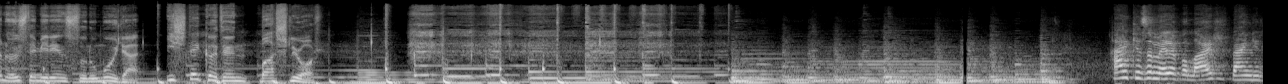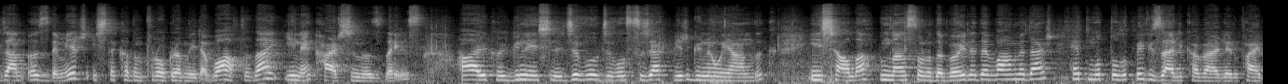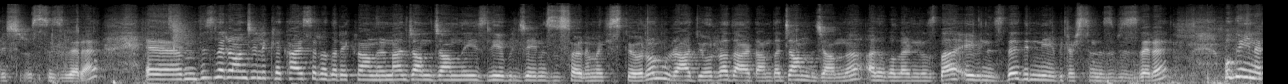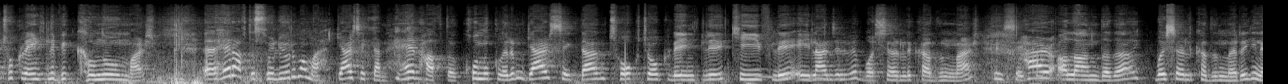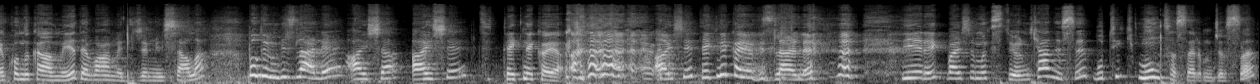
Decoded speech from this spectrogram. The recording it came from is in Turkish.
Gülcan Özdemir'in sunumuyla İşte Kadın başlıyor. Herkese merhabalar. Ben Gülcan Özdemir. İşte Kadın programıyla bu hafta da yine karşınızdayız. Harika, güneşli, cıvıl cıvıl sıcak bir güne uyandık. İnşallah bundan sonra da böyle devam eder. Hep mutluluk ve güzellik haberleri paylaşırız sizlere. Ee, bizleri öncelikle Kayseri Radar ekranlarından canlı canlı izleyebileceğinizi söylemek istiyorum. Radyo Radar'dan da canlı canlı arabalarınızda, evinizde dinleyebilirsiniz bizlere. Bugün yine çok renkli bir konuğum var. Ee, her hafta söylüyorum ama gerçekten her hafta konuklarım gerçekten çok çok renkli, keyifli, eğlenceli ve başarılı kadınlar. Teşekkür Her alanda da başarılı kadınları yine konuk almaya devam edeceğim inşallah. Bugün bizlerle Ayşe Ayşe Teknekaya. Ayşe Teknekaya bizlerle diyerek başlamak istiyorum. Kendisi butik mum tasarımcısı.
